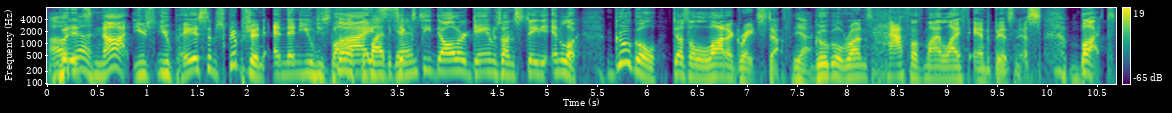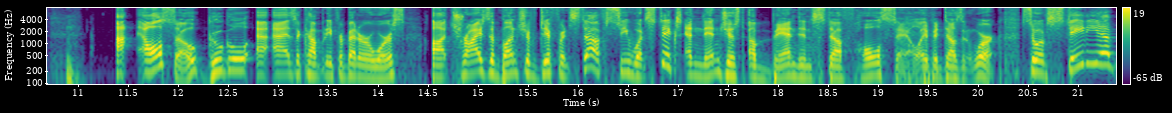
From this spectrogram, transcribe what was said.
Oh, but yeah. it's not. You you pay a subscription and then you, You buy, buy the sixty dollar games on Stadia. And look, Google does a lot of great stuff. Yeah. Google runs half of my life and business, but. I, also, Google, as a company, for better or worse, uh, tries a bunch of different stuff, see what sticks, and then just abandon stuff wholesale if it doesn't work. So if Stadia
